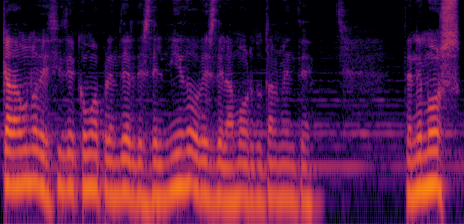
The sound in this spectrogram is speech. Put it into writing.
Cada uno decide cómo aprender desde el miedo o desde el amor, totalmente. Tenemos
